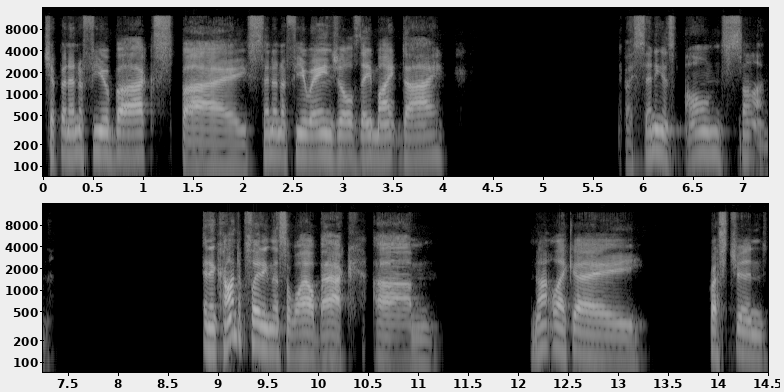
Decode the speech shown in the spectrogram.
chipping in a few bucks, by sending a few angels, they might die. By sending his own son. And in contemplating this a while back, um, Not like I questioned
